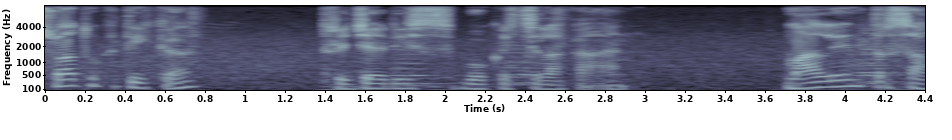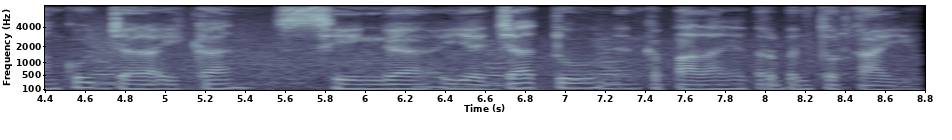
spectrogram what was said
Suatu ketika, terjadi sebuah kecelakaan. Malin tersangkut jala ikan sehingga ia jatuh dan kepalanya terbentur kayu.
